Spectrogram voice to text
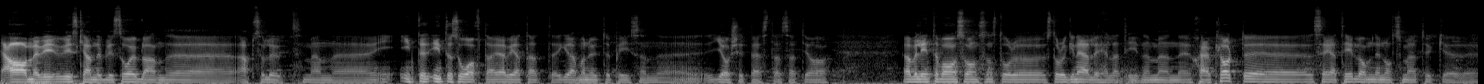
Ja, men visst kan det bli så ibland. Eh, absolut. Men eh, inte, inte så ofta. Jag vet att grabbarna ute på isen eh, gör sitt bästa. Så att jag, jag vill inte vara en sån som står och, står och gnäller hela tiden. Men självklart säga till om det är något som jag tycker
